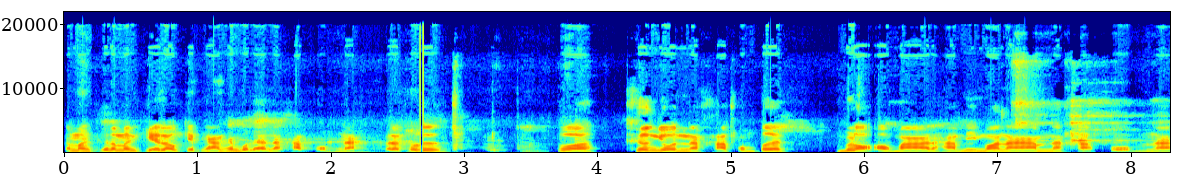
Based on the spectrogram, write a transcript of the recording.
น้ำมันเครื่องน้ำมันเกียร์เราเก็บงานให้หมดแล้วนะครับ ผมนะแล้วคือตัว เครื่องยนต์นะครับ ผมเปิดบลาะออกมานะครับ มีหม้อน้ำนะครับ ผมนะ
